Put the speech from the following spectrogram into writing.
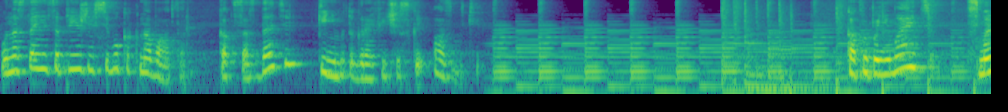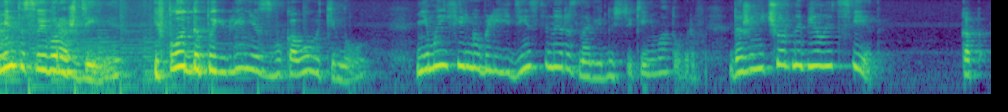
он останется прежде всего как новатор, как создатель кинематографической азбуки. Как вы понимаете, с момента своего рождения и вплоть до появления звукового кино немые фильмы были единственной разновидностью кинематографа. Даже не черно-белый цвет, как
